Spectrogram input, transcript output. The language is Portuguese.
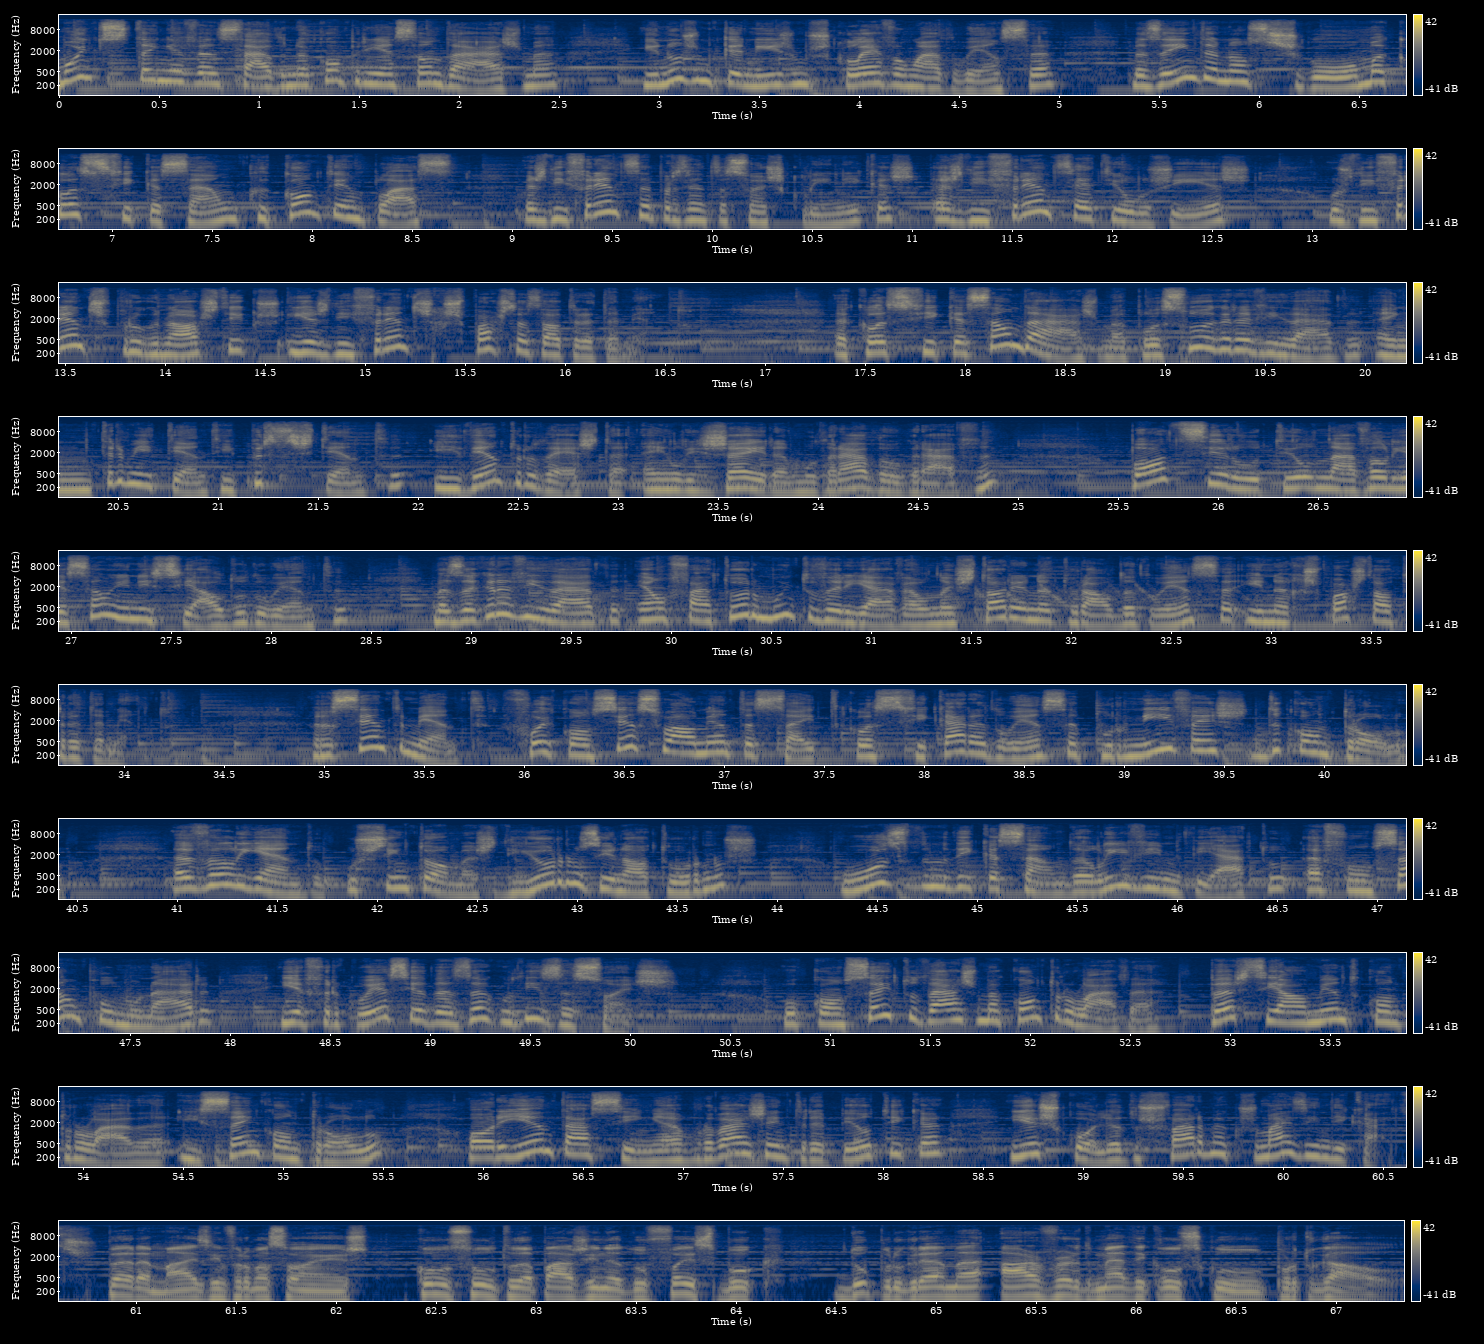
Muito se tem avançado na compreensão da asma e nos mecanismos que levam à doença, mas ainda não se chegou a uma classificação que contemplasse as diferentes apresentações clínicas, as diferentes etiologias, os diferentes prognósticos e as diferentes respostas ao tratamento. A classificação da asma pela sua gravidade em intermitente e persistente e, dentro desta, em ligeira, moderada ou grave, pode ser útil na avaliação inicial do doente, mas a gravidade é um fator muito variável na história natural da doença e na resposta ao tratamento. Recentemente, foi consensualmente aceito classificar a doença por níveis de controlo, avaliando os sintomas diurnos e noturnos, o uso de medicação de alívio imediato, a função pulmonar e a frequência das agudizações. O conceito de asma controlada, parcialmente controlada e sem controlo orienta assim a abordagem terapêutica e a escolha dos fármacos mais indicados. Para mais informações, consulte a página do Facebook do programa Harvard Medical School Portugal.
